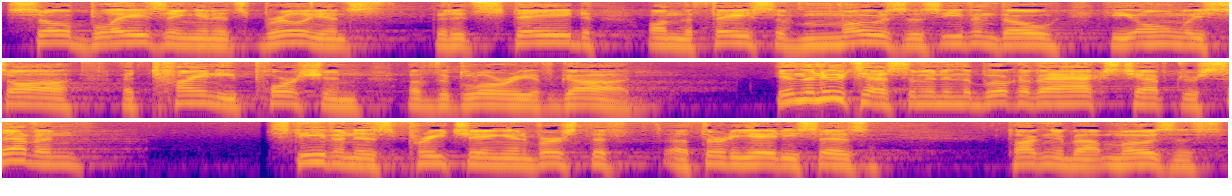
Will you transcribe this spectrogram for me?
so blazing in its brilliance that it stayed on the face of Moses, even though he only saw a tiny portion of the glory of God. In the New Testament, in the book of Acts, chapter 7, Stephen is preaching in verse uh, 38, he says, talking about Moses,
